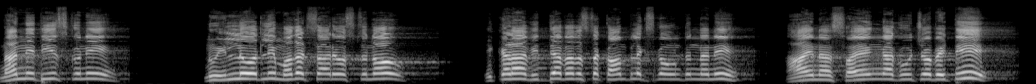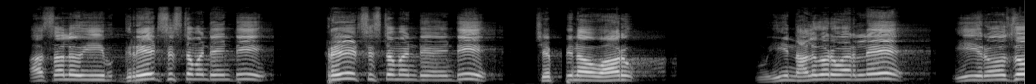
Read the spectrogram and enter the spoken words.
నన్ను తీసుకుని నువ్వు ఇల్లు వదిలి మొదటిసారి వస్తున్నావు. ఇక్కడ విద్యా వ్యవస్థ కాంప్లెక్స్గా ఉంటుందని ఆయన స్వయంగా కూర్చోబెట్టి అసలు ఈ గ్రేడ్ సిస్టమ్ అంటే ఏంటి? క్రెడిట్ సిస్టమ్ అంటే ఏంటి? చెప్పిన వారు. ఈ నలుగురు వరలే ఈరోజు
